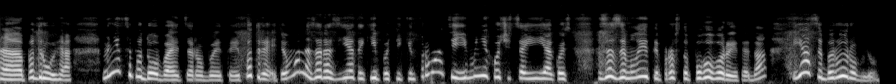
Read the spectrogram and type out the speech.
Е, По-друге, мені це подобається робити. По-третє, у мене зараз є такий потік інформації, і мені хочеться її якось заземлити, просто поговорити. Да? І я це беру і роблю.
